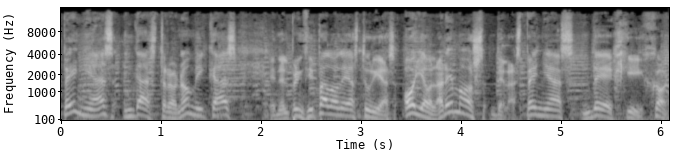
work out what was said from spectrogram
peñas gastronómicas en el Principado de Asturias. Hoy hablaremos de las peñas de Gijón.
